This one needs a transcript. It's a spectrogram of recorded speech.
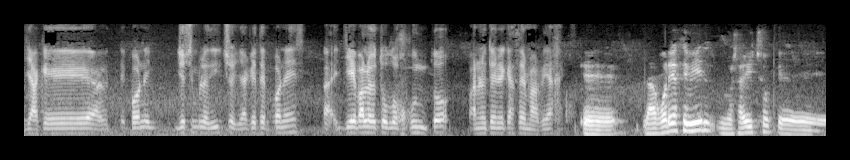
ya que te pones. Yo siempre lo he dicho, ya que te pones, llévalo todo junto para no tener que hacer más viajes. que la Guardia Civil nos ha dicho que,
